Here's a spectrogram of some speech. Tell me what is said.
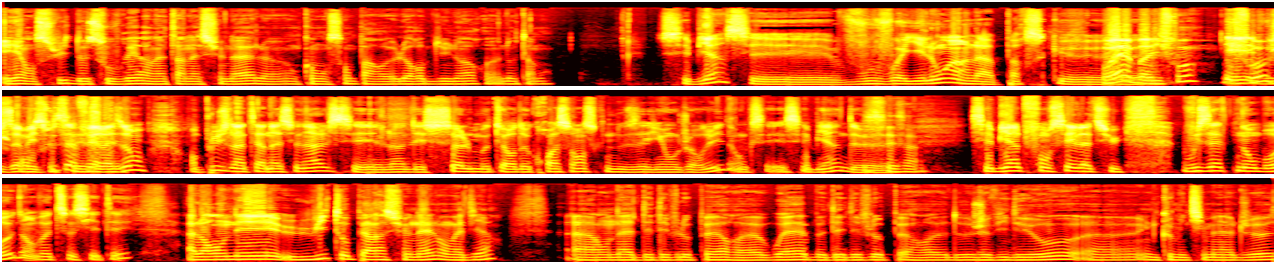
et ensuite de s'ouvrir à l'international, en commençant par l'Europe du Nord notamment. C'est bien, c'est vous voyez loin là parce que ouais bah il faut. et vous avez tout à fait raison. En plus, l'international c'est l'un des seuls moteurs de croissance que nous ayons aujourd'hui, donc c'est bien de. C'est ça c'est bien de foncer là-dessus. Vous êtes nombreux dans votre société? Alors on est huit opérationnels, on va dire. Euh, on a des développeurs euh, web, des développeurs euh, de jeux vidéo, une committee manager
